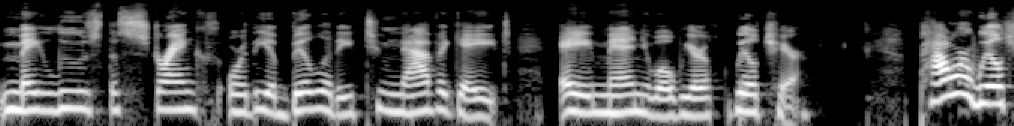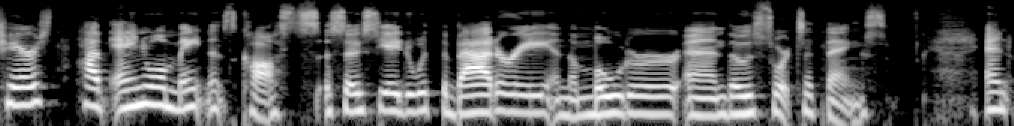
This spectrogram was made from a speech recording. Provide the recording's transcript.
may lose the strength or the ability to navigate a manual wheelchair power wheelchairs have annual maintenance costs associated with the battery and the motor and those sorts of things and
